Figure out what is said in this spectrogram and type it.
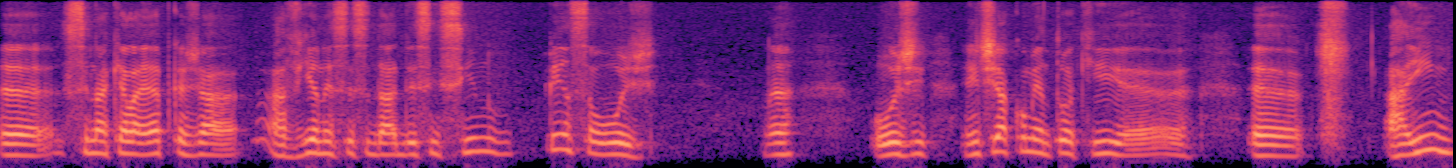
É, se naquela época já havia necessidade desse ensino, pensa hoje. Né? Hoje, a gente já comentou aqui, é, é, in,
